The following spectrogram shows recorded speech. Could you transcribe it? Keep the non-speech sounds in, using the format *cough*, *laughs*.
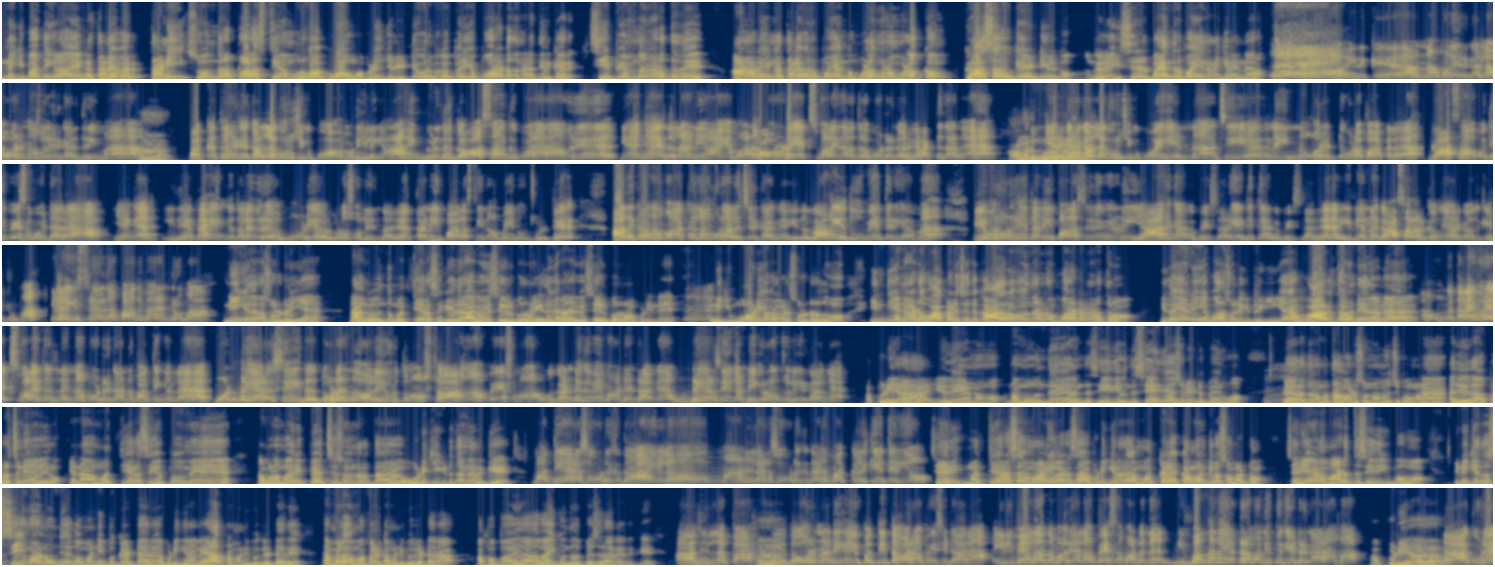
இன்னைக்கு பாத்தீங்களா எங்க தலைவர் தனி சுதந்திர பாலஸ்தீனம் உருவாக்குவோம் அப்படின்னு சொல்லிட்டு ஒரு மிகப்பெரிய போராட்டத்தை நடத்தியிருக்காரு. சிபிஎம் தான் நடத்துது. ஆனாலும் எங்க தலைவர் போய் அங்க முழங்கின முழக்கம் காசாவுக்கே எட்டி இருக்கும் அங்கே இஸ்ரேல் பயந்துருப்பாங்கன்னு நினைக்கிறேன் நேரம் இதுக்கு அண்ணாமலை இருக்காருல அவர் என்ன சொல்லியிருக்காரு தெரியுமா? பக்கத்துல இருக்க கள்ளக்குறிச்சிக்கு போக முடியலையா? இங்க இருந்து காசாக்கு போறாரா அவரு? ஏங்க இதெல்லாம் நியாயமான? அவரோட எக்ஸ் வலைதளத்துல போட்டிருக்காரு கரெக்ட் தானே? இங்க இருக்கிற கள்ளக்குறிச்சிக்கு போய் என்ன ஆச்சு ஏதுன்னு இன்னும் ஒரு எட்டு கூட பார்க்கல. காசாவை பத்தி பேச போயிட்டாரா? ஏங்க இதே தான் எங்க தலைவர் மோடி அவர்களும் சொல்லியிருந்தாரு தனி பாலஸ்தீனம் அமையணும்னு சொல்லிட்டு. அதுக்காக வாக்கெல்லாம் கூட அழிச்சிருக்காங்க. இதெல்லாம் எதுவுமே தெரியாம இவருடைய தனி பாலஸ்தீனம் வேணும்னு யாருக்காக பேசுறாரு? எதுக்காக பேசுறாரு? இது என்ன காசால இருக்கவங்க யாருக்காவது கேட்டுருமா? இல்ல இஸ்ரேல் தான் பாது மிரண்டுருமா? நீங்க தானே சொல்றீங்க. நாங்க வந்து மத்திய அரசுக்கு எதிராகவே செயல்படுறோம் எதிராகவே செயல்படுறோம் அப்படின்னு. இன்னைக்கு மோடி அவர்கள் சொல்றதும் இந்திய நாடு வாக்களிச்சதுக்கு ஆதரவாக தானே நம்ம போராட்டம் நடத்துறோம். இதை ஏன் நீங்க குறை சொல்லிக்கிட்டு இருக்கீங்க? வாழ்த்த வேண்டியதானே உங்க தலைவர் எக்ஸ் வலைதளத்துல என்ன போட்டிருக்காருன்னு பாத்தீங்கல்ல? ஒன்றிய அரசு இதை தொடர்ந்து வலியுறுத்தணும் ஸ்ட்ராங்கா பேசணும். அவங்க கண்டுக்கவே மாட்டேன்றாங்க. ஒன்றிய அரசையும் கண்டிக்கிறோம்னு சொல்லியிருக்காங்க. அப்படியா? எது என்னமோ நம்ம வந்து அந்த செய்தியை வந்து செய்தியா சொல்லிட்டு போயிருவோம். வேற எதுவும் நம்ம தகவல் சொன்னோம்னு வச்சுக்கோங்களேன் அது ஏதாவது பிரச்சனை ஆயிரும். ஏன்னா மத்திய அரசு எப்பவுமே நம்மள மாதிரி பேச்சு சுதந்திரத்தை ஒடுக்கிக்கிட்டு தானே இருக்கு. மத்திய அரசு ஒடுக்குதா? இல்ல மாநில அரசு ஒடுக்குதான்னு மக்களுக்கே தெரியும். சரி மத்திய அரசா மாநில அரசா அப்படிங்கிறத மக்களே கமெண்ட்ல சொல்லட்டும். சரியா? நம்ம அடுத்த செய்திக்கு போவோம். இன்னைக்கு ஏதோ சீமான் வந்து ஏதோ மன்னிப்பு கேட்டாரு அப்படிங்கிறாங்க. யார்கிட்ட மன்னிப்பு கேட்டாரு? தமிழக மக்கள்கிட்ட மன்னிப்பு கேட்டாரா? அப்பப்ப ஏதாவது வாய்க்கு வந்ததை பேசுறாரு எதுக்கு? அது இல்லப்பா. ஏதோ ஒரு நடிகையை பத்தி தவறா பேசிட்டாராம். இனிமேல் அந்த மாதிரி எல்லாம் பேச மாட்டேன்னு நிபந்தனையற்ற மன்னிப்பு கேட்டிருக்காராமா. அப்படியா? நான் கூட.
